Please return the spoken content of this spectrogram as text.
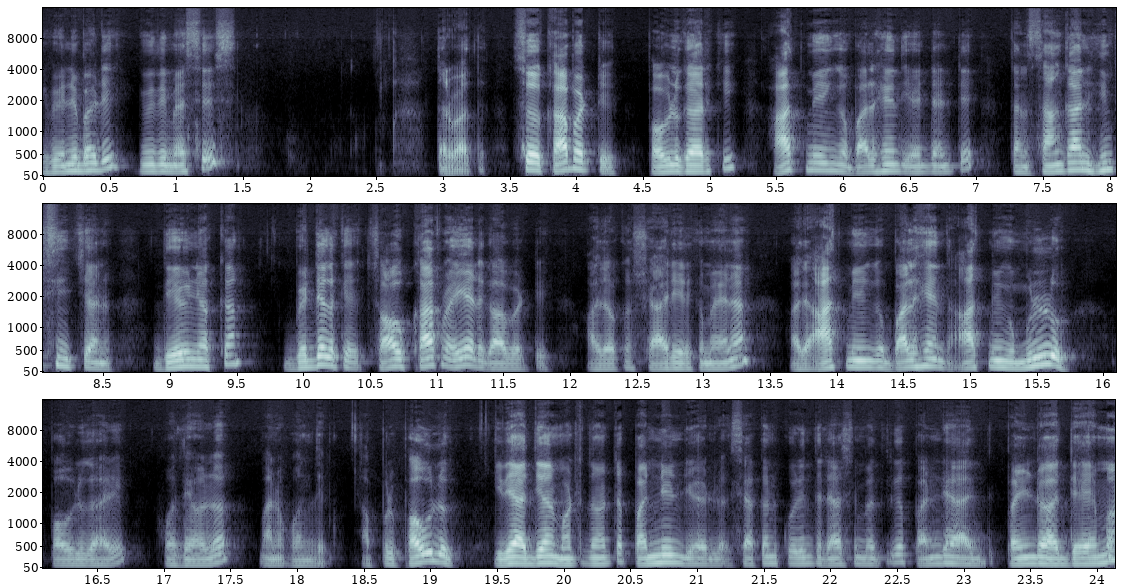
if anybody give the message తర్వాత సో కాబట్టి పౌలు గారికి ఆత్మీయంగా బలహీనత ఏంటంటే తన సంఘాన్ని హింసించాను. దేవుని యొక్క బిడ్డలకి చావు కాకుండా అయ్యాడు కాబట్టి అదొక శారీరకమైన అది ఆత్మీయంగా బలహీనత ఆత్మీయంగా ముళ్ళు పౌలు గారి హృదయంలో మనకు ఉంది అప్పుడు పౌలు ఇదే అధ్యాయం అంటుందంటే పన్నెండు ఏళ్ళు సెకండ్ కొరింత రాసిన పత్రిక పన్నెండు పన్నెండో అధ్యాయము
